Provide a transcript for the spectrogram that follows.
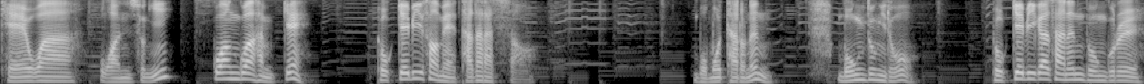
개와 원숭이, 꿩과 함께 도깨비 섬에 다다랐어. 모모타로는 몽둥이로 도깨비가 사는 동굴을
